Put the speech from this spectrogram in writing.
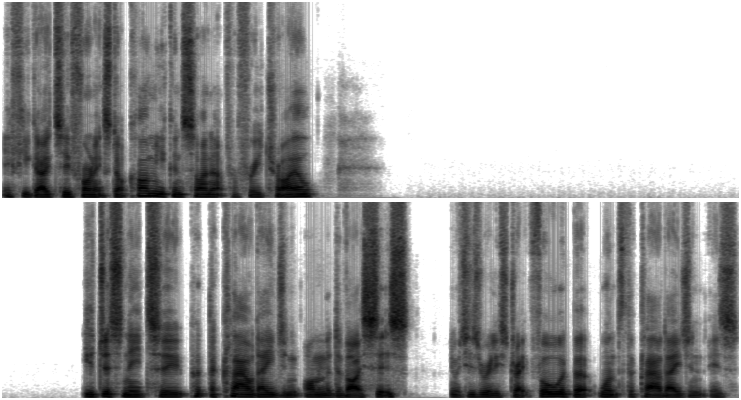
If you go to faronics.com, you can sign up for a free trial. You just need to put the cloud agent on the devices, which is really straightforward. But once the cloud agent is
